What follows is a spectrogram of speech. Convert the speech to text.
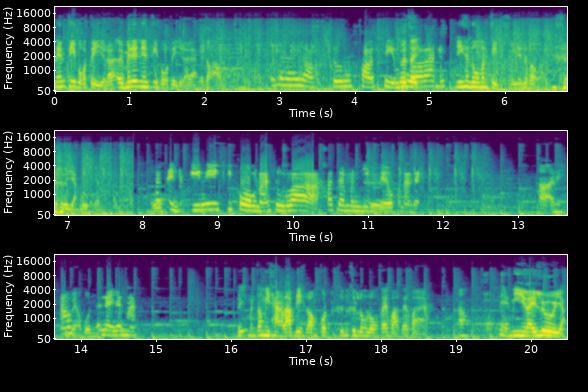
เน้นตีปกติอยู่แล้วเออไม่ได้เน้นตีปกติอยู่แล้วแหละไม่ต้องเอาหรอกไม่เป็นไรหรอกจุงขอสีมเอพูอแต่แล้วกันยิงธนูมันติดคีย์ได้หรือเปล่าวะ อยากรู้เหมือนกันโอ้ถ้าติดกีนี่ขี้โกงนะจุงว่าถ้าจะมันยิงเร็วขนาดไหนอะอันนี้ขึ้เอ้านไปข้างบนอันไหนกันนะเฮ้ยมันต้องมีทางลับดิลองกดขึ้นขึ้นลงลงซ้ายขวาซ้ายขวาเอ้าไม่เห็นมีอะไรเลยอะ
